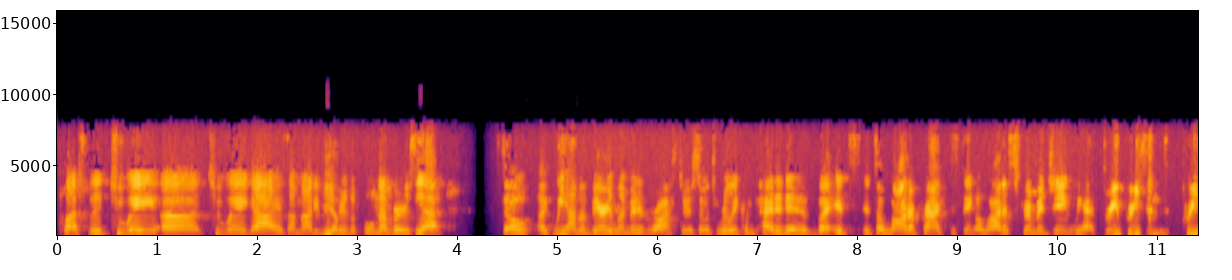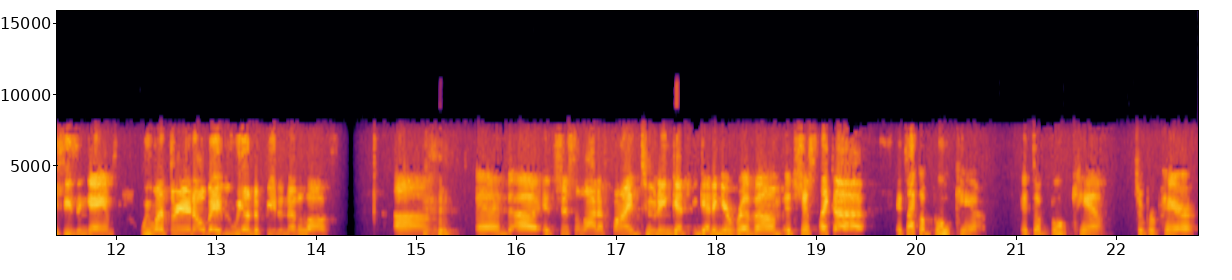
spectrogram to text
plus the two way, uh, two way guys? I'm not even Yep. sure the full numbers. Yeah. So like we have a very limited roster, so it's really competitive, but it's, it's a lot of practicing, a lot of scrimmaging. We had three preseason, preseason games. We went three and oh, baby. We undefeated, never lost. Um, and, uh, it's just a lot of fine tuning, get, getting your rhythm. It's just like a, it's like a boot camp. It's a boot camp to prepare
